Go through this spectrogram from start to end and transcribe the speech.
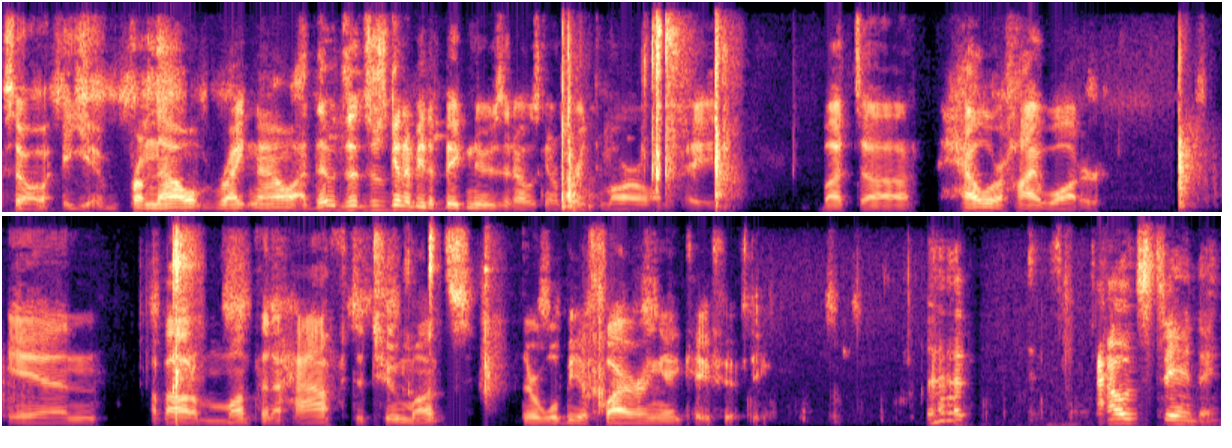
So yeah, from now, right now, uh, this is going to be the big news that I was going to bring tomorrow on the page. But uh, hell or high water, in about a month and a half to two months, there will be a firing AK-50. That is outstanding.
